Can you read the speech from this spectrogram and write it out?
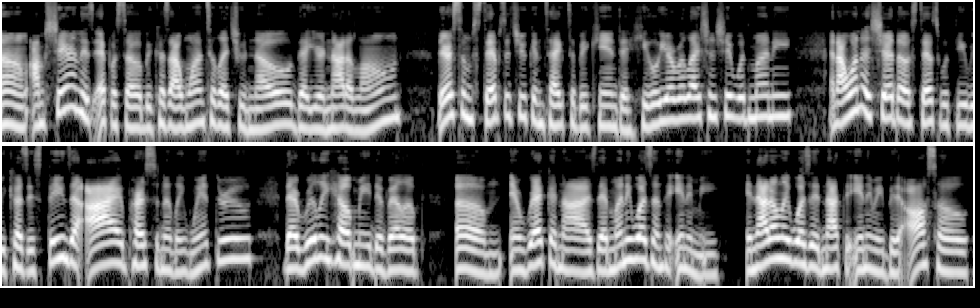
um, I'm sharing this episode because I wanted to let you know that you're not alone. There are some steps that you can take to begin to heal your relationship with money. And I want to share those steps with you because it's things that I personally went through that really helped me develop um, and recognize that money wasn't the enemy. And not only was it not the enemy, but it also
